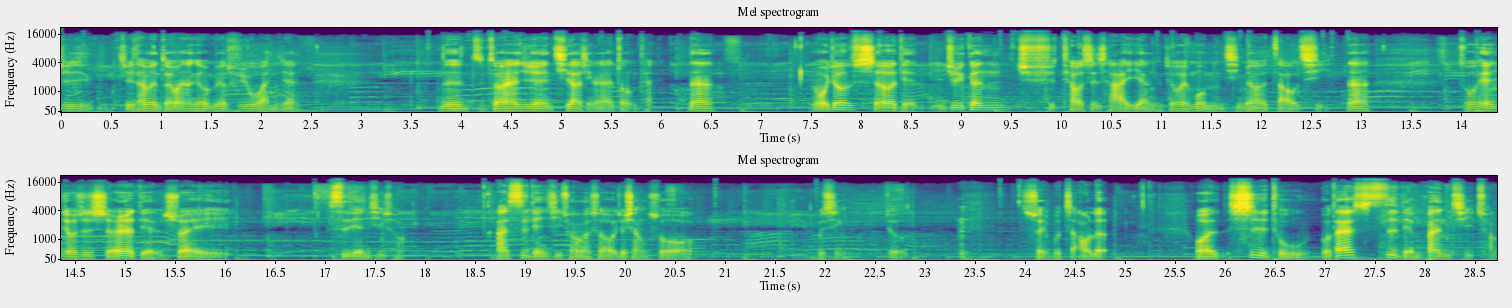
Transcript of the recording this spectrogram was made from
就是，其实他们昨天晚上根本没有出去玩，这样，那昨晚上就有点气到醒来的状态。那我就十二点，就跟去调时差一样，就会莫名其妙的早起。那昨天就是十二点睡，四点起床。啊，四点起床的时候，我就想说，不行，就睡不着了。我试图，我大概四点半起床。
